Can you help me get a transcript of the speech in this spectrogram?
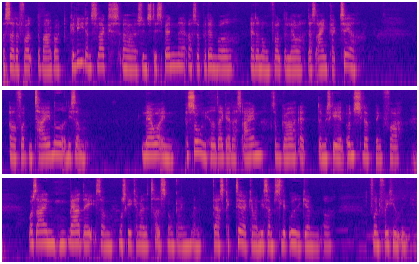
Og så er der folk, der bare godt kan lide den slags, og synes det er spændende, og så på den måde er der nogle folk, der laver deres egen karakter, og får den tegnet, og ligesom laver en personlighed, der ikke er deres egen, som gør, at der måske er en undslæbning fra vores egen hverdag, som måske kan være lidt træls nogle gange, men deres karakter kan man ligesom slippe ud igennem og få en frihed i.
